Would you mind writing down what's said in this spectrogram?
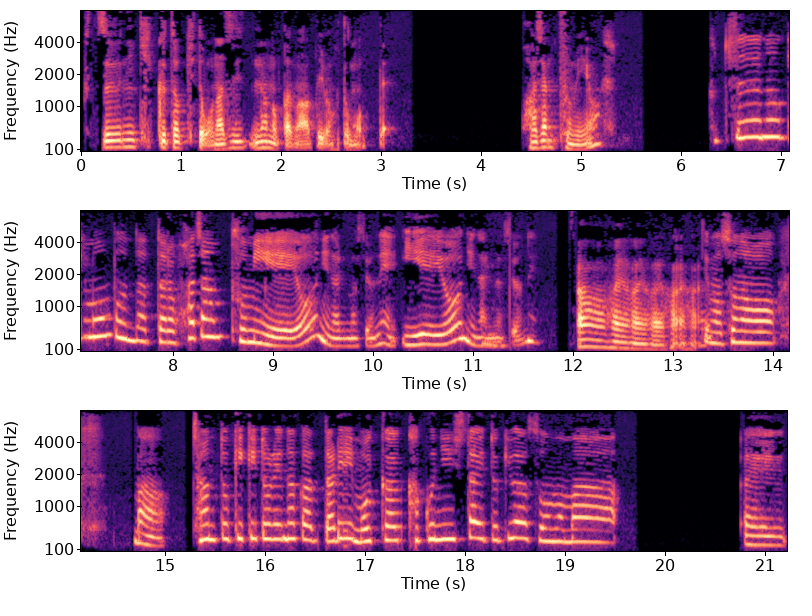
普通に聞く時と同じなのかなと今ふと思って。화장품이요? 普通の疑問文だったら「화장품이에요」になりますよね「いえよ」になりますよねああ、はいはいはいはいはいで。もそのまあ ちゃんと聞き取れなかったりもう一回確認したい時はそのまま、えー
